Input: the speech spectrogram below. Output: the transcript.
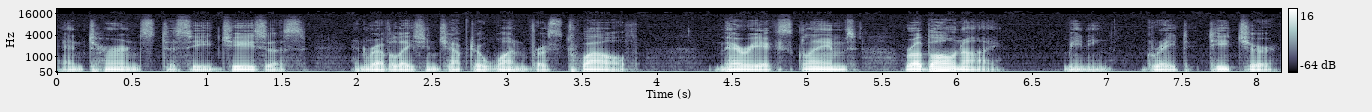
and turns to see Jesus in Revelation chapter 1 verse 12. Mary exclaims, Rabboni, meaning great teacher.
